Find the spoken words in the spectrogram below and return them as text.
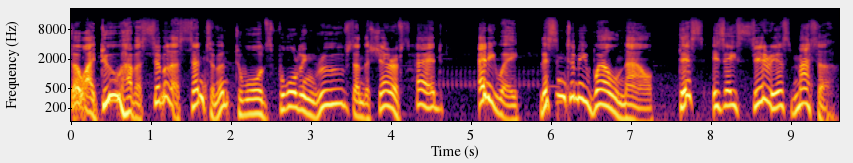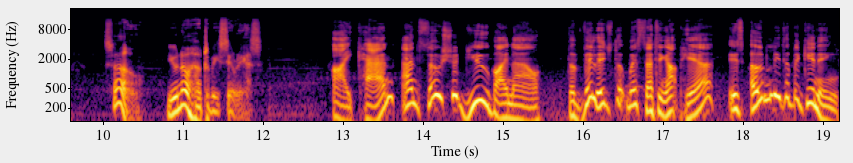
though I do have a similar sentiment towards falling roofs and the sheriff's head. Anyway, listen to me well now. This is a serious matter. So, you know how to be serious. I can, and so should you by now. The village that we're setting up here is only the beginning.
